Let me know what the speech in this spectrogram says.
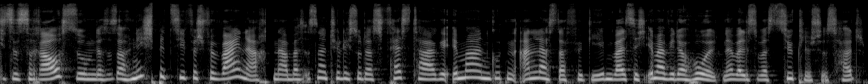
dieses Rauszoomen, das ist auch nicht spezifisch für Weihnachten, aber es ist natürlich so, dass Festtage immer einen guten Anlass dafür geben, weil es sich immer wiederholt, ne, weil es sowas Zyklisches hat.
